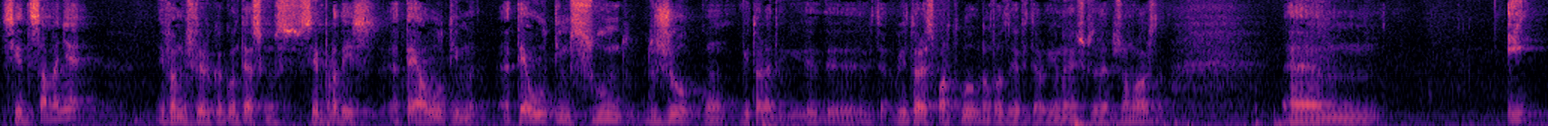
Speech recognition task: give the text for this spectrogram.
decide-se amanhã e vamos ver o que acontece, como sempre disse, até, a última, até o último segundo do jogo com Vitória, de, de, Vitória Sport Clube, não vou dizer Vitória Guimarães, que os adeptos não gostam. Um, e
